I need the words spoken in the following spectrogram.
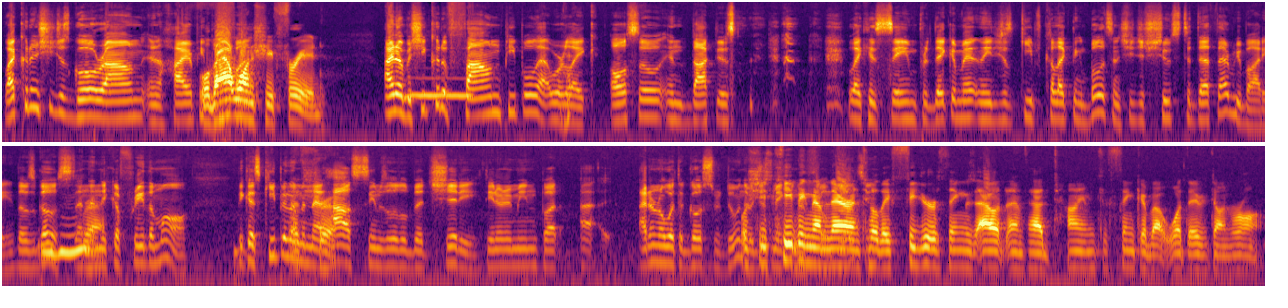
Why couldn't she just go around and hire people? well, that one she freed. I know, but she could have found people that were like also in the doctor's. Like his same predicament, and he just keeps collecting bullets, and she just shoots to death everybody, those ghosts, and then Right. they could free them all. Because keeping them That's in that true. house seems a little bit shitty. Do you know what I mean? But I, I don't know what the ghosts are doing. Well, They're she's just keeping her them there until they figure things out and have had time to think about what they've done wrong.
